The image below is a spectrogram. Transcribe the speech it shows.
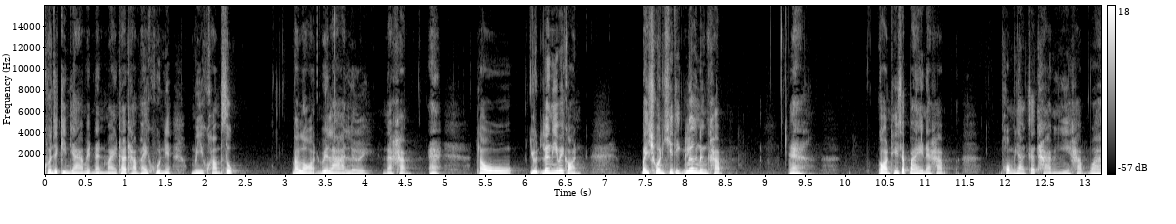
คุณจะกินยาเม็ดนั้นไหมถ้าทำให้คุณเนี่ยมีความสุขตลอดเวลาเลยนะครับอะเราหยุดเรื่องนี้ไว้ก่อน ไปชวนคิดอีกเรื่องหนึ่งครับอะก่อนที่จะไปนะครับ ผมอยากจะถามอย่างนี้ครับว่า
